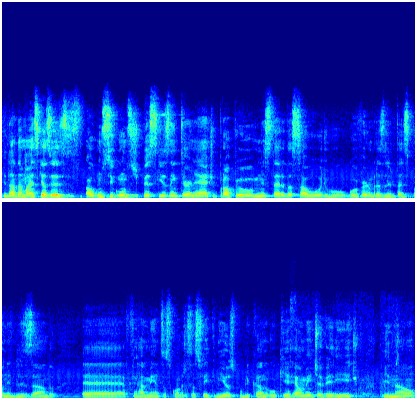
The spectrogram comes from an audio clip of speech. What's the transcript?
E nada mais que, às vezes, alguns segundos de pesquisa na internet, o próprio Ministério da Saúde, o governo brasileiro está disponibilizando é, ferramentas contra essas fake news, publicando o que realmente é verídico e não,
